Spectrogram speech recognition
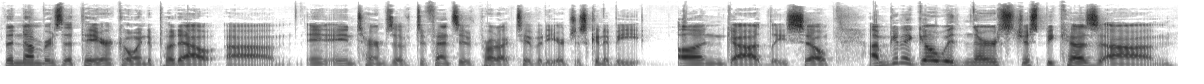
the numbers that they are going to put out um, in, in terms of defensive productivity are just going to be ungodly. So I'm gonna go with Nurse just because. Um,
